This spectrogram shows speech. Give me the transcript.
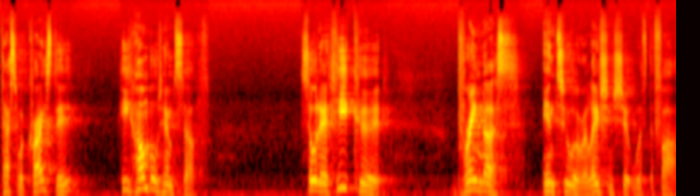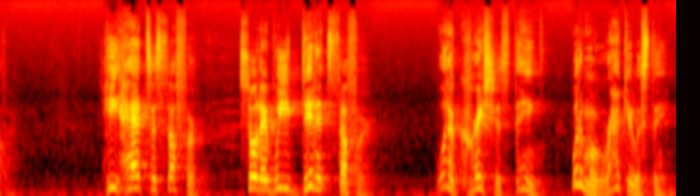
That's what Christ did. He humbled himself so that he could bring us into a relationship with the Father. He had to suffer so that we didn't suffer. What a gracious thing. What a miraculous thing.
